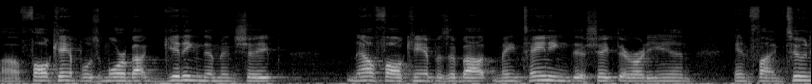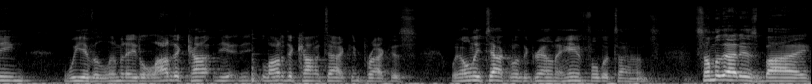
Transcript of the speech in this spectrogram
Uh, fall camp was more about getting them in shape. Now, fall camp is about maintaining the shape they're already in and fine tuning. We have eliminated a lot of the, con- a lot of the contact in practice. We only tackle the ground a handful of times. Some of that is by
